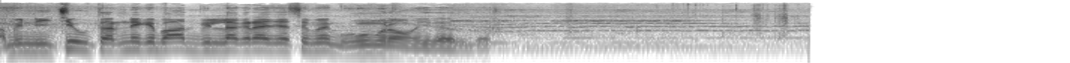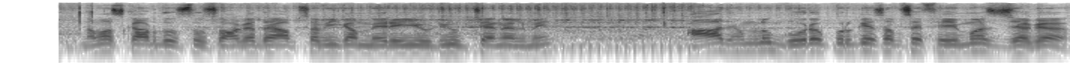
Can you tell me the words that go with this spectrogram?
अभी नीचे उतरने के बाद भी लग रहा है जैसे मैं घूम रहा हूँ इधर उधर नमस्कार दोस्तों, स्वागत है आप सभी का मेरे YouTube चैनल में। आज हम लोग गोरखपुर के सबसे फ़ेमस जगह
